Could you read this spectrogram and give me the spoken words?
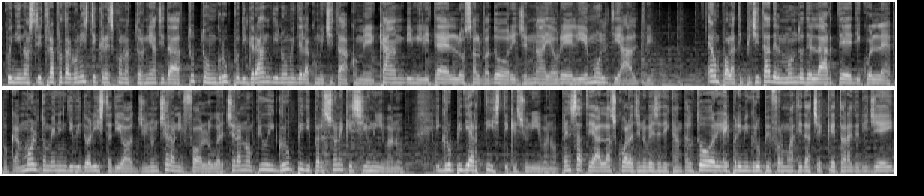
Quindi i nostri tre protagonisti crescono attorniati da tutto un gruppo di grandi nomi della comicità come Cambi, Militello, Salvadori, Gennai, Aureli e molti altri. È un po' la tipicità del mondo dell'arte di quell'epoca, molto meno individualista di oggi, non c'erano i follower, c'erano più i gruppi di persone che si univano, i gruppi di artisti che si univano. Pensate alla scuola genovese dei cantautori, ai primi gruppi formati da Cecchetto Radio DJ,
